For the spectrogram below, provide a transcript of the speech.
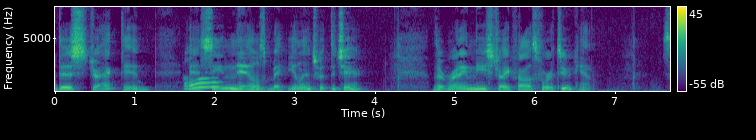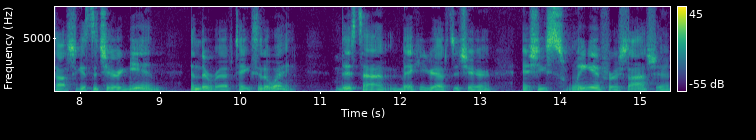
distracted and she oh. nails Becky Lynch with the chair. The running knee strike follows for a two count. Sasha gets the chair again, and the ref takes it away. This time, Becky grabs the chair and she's swinging for Sasha,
